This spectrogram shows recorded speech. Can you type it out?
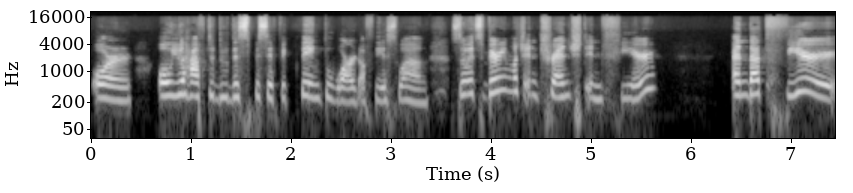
or oh you have to do this specific thing to ward off the aswang so it's very much entrenched in fear and that fear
